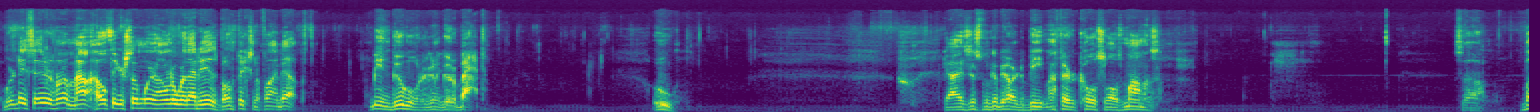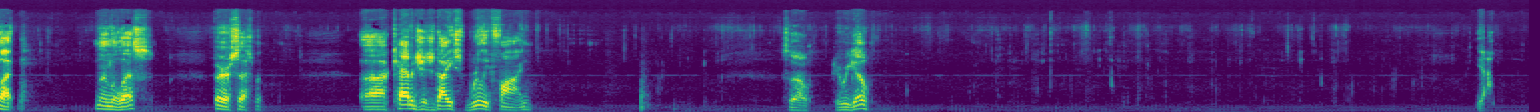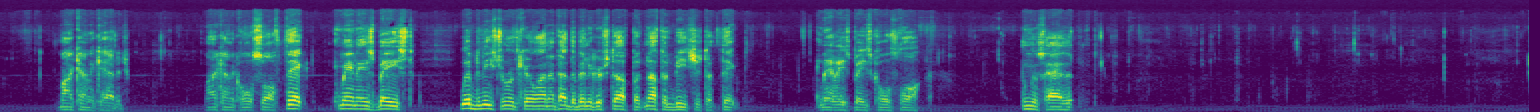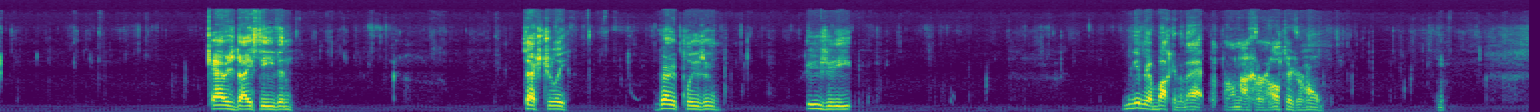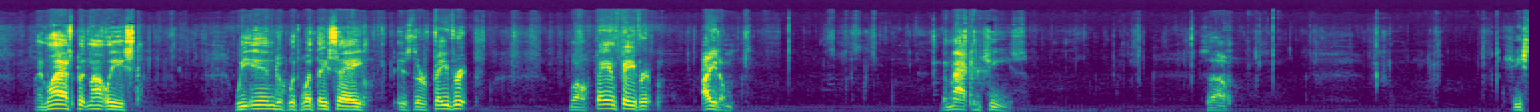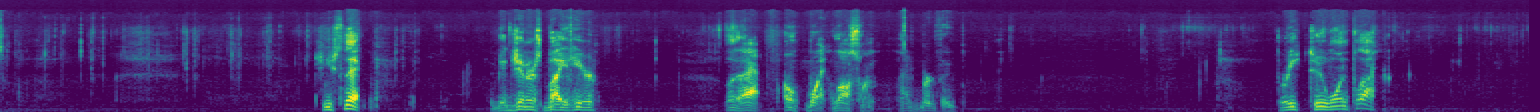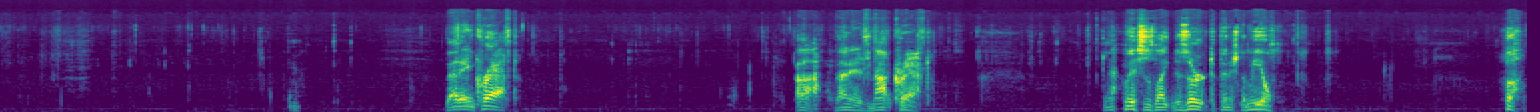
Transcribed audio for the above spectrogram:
Where did they say they're from? Mount Healthy or somewhere? I don't know where that is, but I'm fixing to find out. Me and Google are going to go to bat. Ooh. Guys, this one's going to be hard to beat. My favorite coleslaw is Mama's. So, but nonetheless, fair assessment. Uh, cabbage is diced really fine. So, here we go. Yeah, my kind of cabbage. My kind of coleslaw. Thick, mayonnaise based. Lived in Eastern North Carolina. I've had the vinegar stuff, but nothing beats just a thick mayonnaise based coleslaw. And this has it. Cabbage diced even. Texturally, very pleasing, easy to eat. Give me a bucket of that. I'll knock her. I'll take her home. And last but not least, we end with what they say is their favorite, well, fan favorite item the mac and cheese. So, she's she's thick. Be a generous bite here. Look at that. Oh boy, lost one. That's bird food. Three, two, one, fly. That ain't Kraft. Ah, that is not Kraft. Now, this is like dessert to finish the meal. Huh.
